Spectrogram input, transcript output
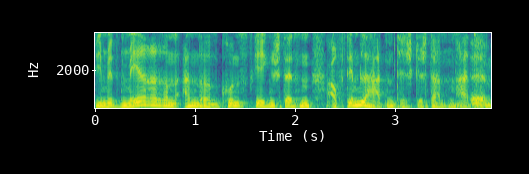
die mit mehreren anderen Kunstgegenständen auf dem Ladentisch gestanden hatte.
